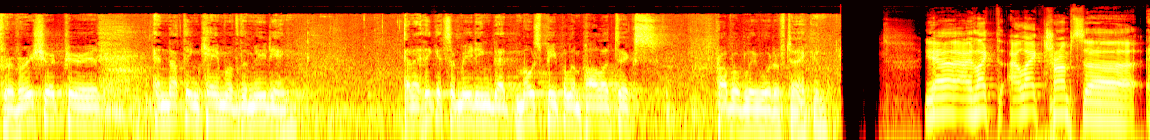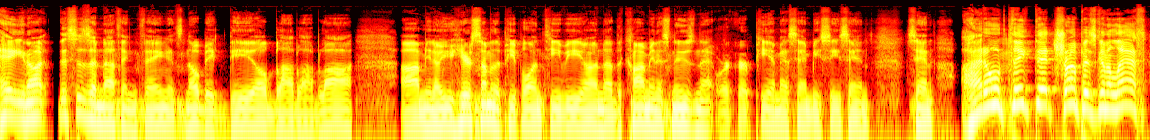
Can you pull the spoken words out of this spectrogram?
for a very short period, and nothing came of the meeting. And I think it's a meeting that most people in politics probably would have taken. Yeah, I like I like Trump's. Uh, hey, you know what? This is a nothing thing. It's no big deal. Blah blah blah. Um, you know, you hear some of the people on TV on uh, the Communist News Network or PMSNBC saying saying I don't think that Trump is going to last.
